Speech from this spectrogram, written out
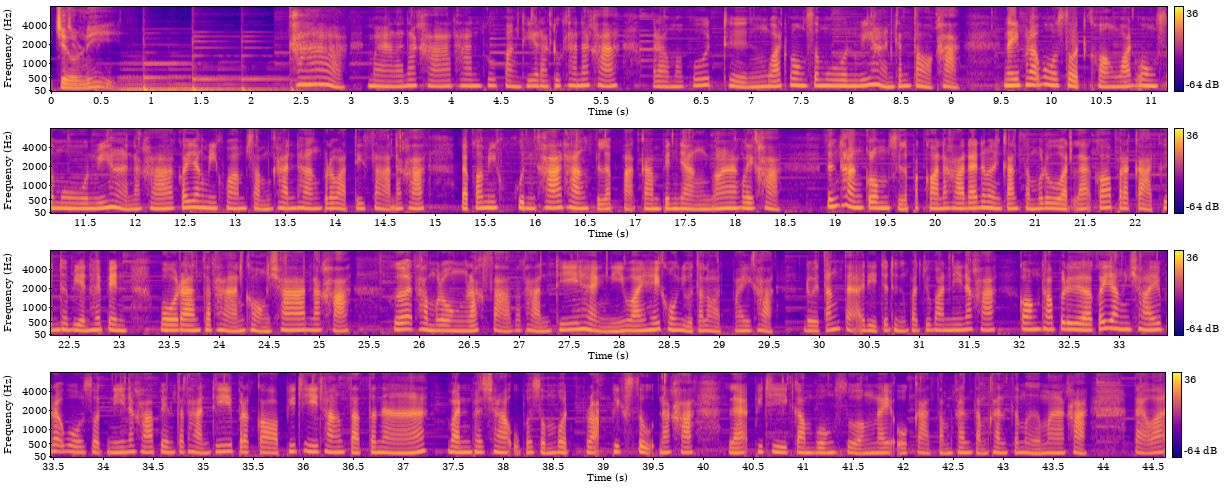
Journey ค่ะ มาแล้วนะคะท่านผู้ฟังที่รักทุกท่านนะคะ เรามาพูดถึงวัดวงสมูลวิหารกันต่อค่ะ ในพระโบสถของวัดวงสมูลวิหารนะคะ ก็ยังมีความสำคัญทางประวัติศาสตร์นะคะ แล้วก็มีคุณค่าทางศิลปกรรมเป็นอย่างมากเลยค่ะซึ่งทางกรมศิลปากรนะคะ ได้ดำเนินการสำรวจ และก็ประกาศขึ้นทะเบียนให้เป็นโบราณสถานของชาตินะคะ พื่อทำรงรักษาสถานที่แห่งนี้ไว้ให้คงอยู่ตลอดไปค่ะ โดยตั้งแต่อดีตจนถึงปัจจุบันนี้นะคะ กองทัพเรือก็ยังใช้พระโบสถนี้นะคะ เป็นสถานที่ประกอบพิธีทางศาสนา บรรพชาอุปสมบทพระภิกษุนะคะ และพิธีกรรมบวงสรวงในโอกาสสำคัญสำคัญเสมอมาค่ะ แต่ว่า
